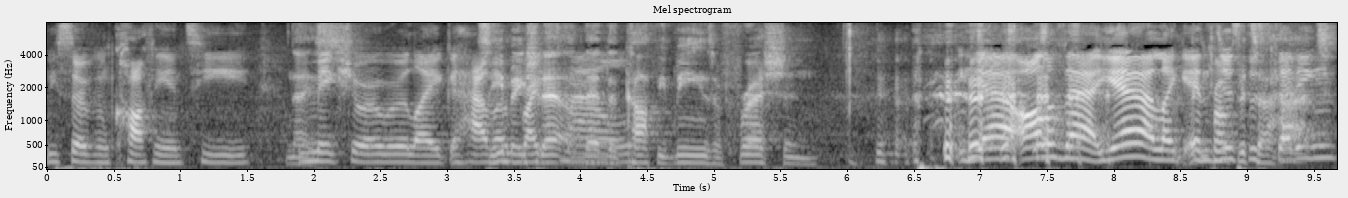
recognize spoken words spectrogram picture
We serve them coffee and tea. Nice. We make sure we're like have So you make sure that, that the coffee beans are fresh and yeah, all of that. Yeah, like and just the setting.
